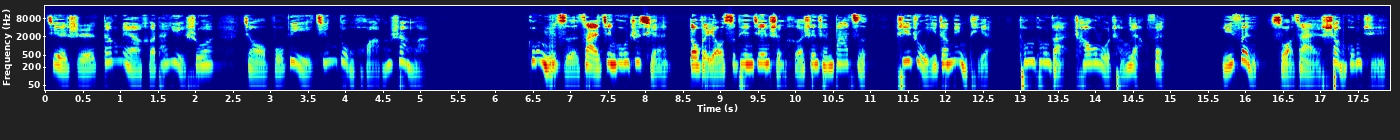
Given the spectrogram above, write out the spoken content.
届时当面和她一说，就不必惊动皇上了。宫女子在进宫之前，都会由司天监审核生辰八字，批注一张命帖，通通的抄录成两份，一份锁在上宫局，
